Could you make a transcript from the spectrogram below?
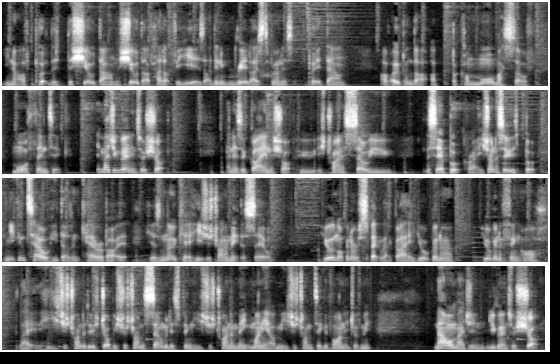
you know, I've put the, the shield down, the shield that I've had up for years. I didn't even realize, to be honest, put it down. I've opened up, I've become more myself, more authentic. Imagine going into a shop and there's a guy in the shop who is trying to sell you, let's say, a book, right? He's trying to sell you this book, and you can tell he doesn't care about it. He has no care. He's just trying to make the sale. You're not going to respect that guy. You're gonna, you're gonna think, oh, like he's just trying to do his job. He's just trying to sell me this thing. He's just trying to make money out of me. He's just trying to take advantage of me. Now imagine you go into a shop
